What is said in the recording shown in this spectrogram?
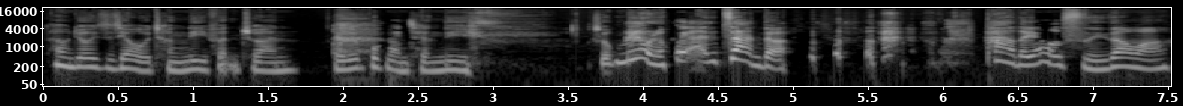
他们就一直叫我成立粉专，我就不敢成立，说没有人会按赞的，怕的要死，你知道吗？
